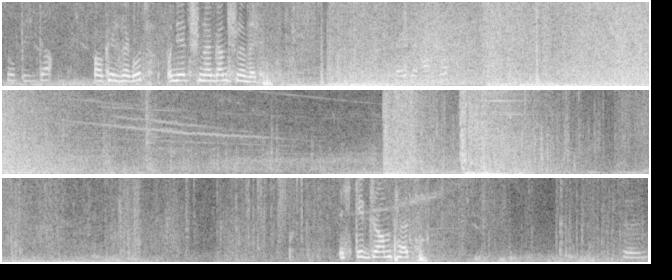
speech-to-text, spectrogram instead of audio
So, bin ich da. Okay, sehr gut. Und jetzt schnell, ganz schnell weg. Beide Rambo. Jumphead. Schön.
